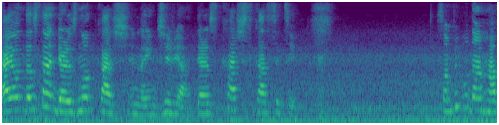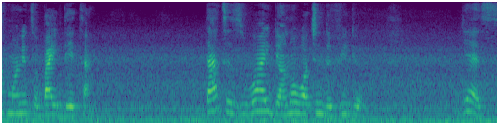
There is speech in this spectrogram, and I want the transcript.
I understand there is no cash in Nigeria. There is cash scarcity. Some people don't have money to buy data. That is why they are not watching the video. Yes.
